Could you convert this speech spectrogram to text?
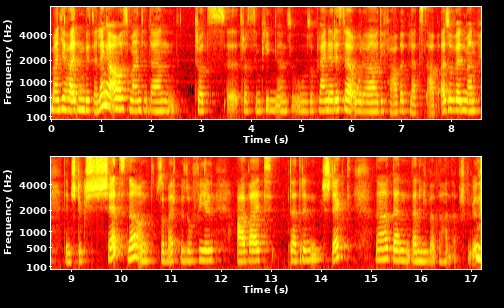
manche halten ein bisschen länger aus, manche dann trotz, äh, trotzdem kriegen dann so, so kleine Risse oder die Farbe platzt ab. Also wenn man den Stück schätzt ne, und zum Beispiel so viel Arbeit da drin steckt, na, dann, dann lieber per Hand abspülen.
